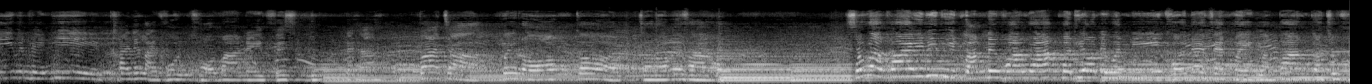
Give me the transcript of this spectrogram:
นี้เป็นเพลงที่ใครหลายๆคนขอมาใน Facebook นะคะว่าจะไม่ร้องก็จะร้องให้ฟังสำหรับใครที่ผิดหวังในความรักมาเที่ยวในวันนี้ ขอได้แฟนใหม่กลับบ้านกันทุกค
